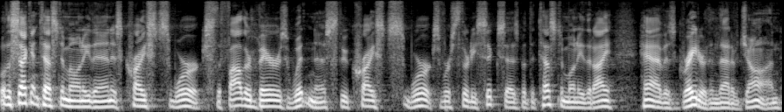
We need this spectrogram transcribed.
Well, the second testimony then is Christ's works. The Father bears witness through Christ's works. Verse 36 says, But the testimony that I have is greater than that of John.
